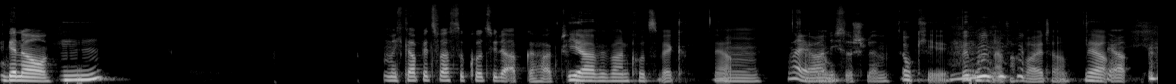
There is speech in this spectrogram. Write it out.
Genau. Mhm. Ich glaube, jetzt warst du kurz wieder abgehakt. Ja, wir waren kurz weg. Ja. Mhm. Na ja, nicht so schlimm. Okay, wir machen einfach weiter. Ja. Ja.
